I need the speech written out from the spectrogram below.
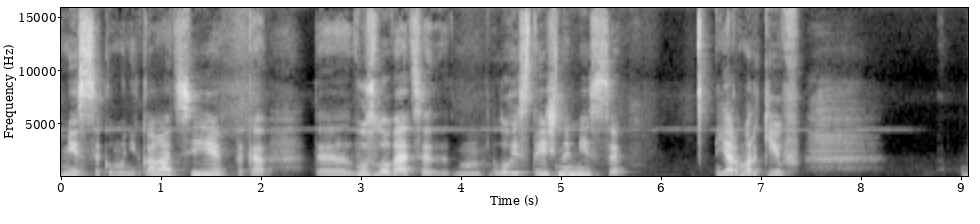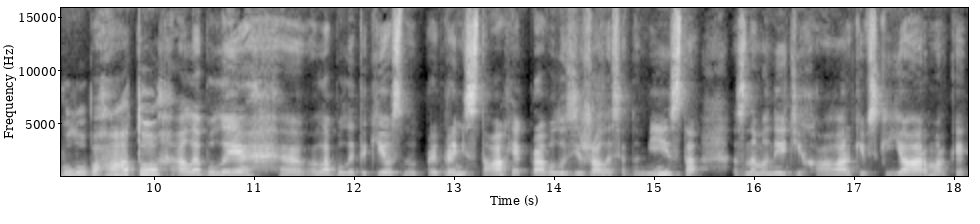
місце комунікації, таке е, вузлове це логістичне місце ярмарків. Було багато, але були, е, але були такі при, при містах, як правило, з'їжджалися до міста, знамениті харківські ярмарки,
